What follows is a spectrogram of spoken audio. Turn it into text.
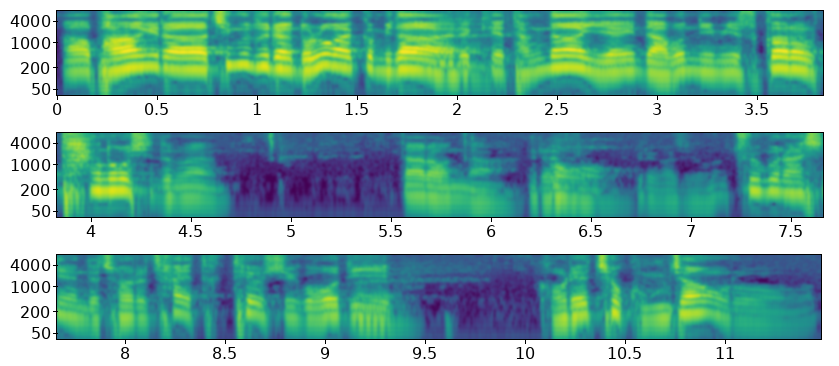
아, 방학이라 친구들이랑 놀러 갈 겁니다. 네. 이렇게 당당한 이야기인데 아버님이 숟가락을 탁 놓으시더만 그래가지고, 어. 그래가지고 출근하시는데 저를 차에 탁 태우시고 어디 네. 거래처 공장으로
